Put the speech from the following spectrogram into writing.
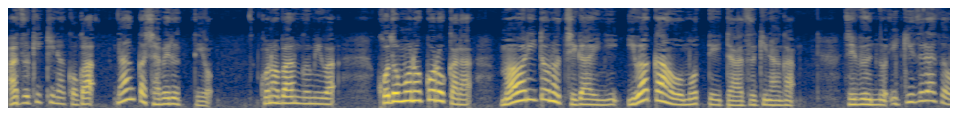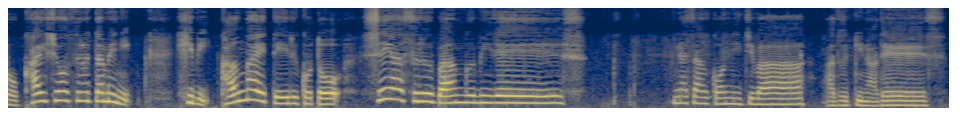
あずききなこがなんか喋るってよ。この番組は子供の頃から周りとの違いに違和感を持っていたあずきなが自分の生きづらさを解消するために日々考えていることをシェアする番組です。皆さんこんにちは。あずきなです。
